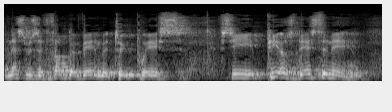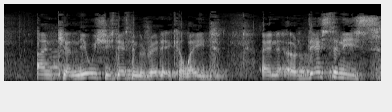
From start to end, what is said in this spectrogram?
And this was the third event that took place. See, Peter's destiny and Cornelius' destiny was ready to collide. And our destinies,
